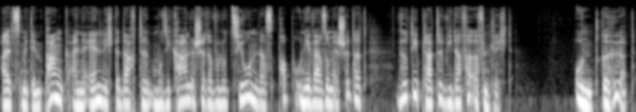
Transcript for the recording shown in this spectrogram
als mit dem Punk eine ähnlich gedachte musikalische Revolution das Pop-Universum erschüttert, wird die Platte wieder veröffentlicht. Und gehört.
